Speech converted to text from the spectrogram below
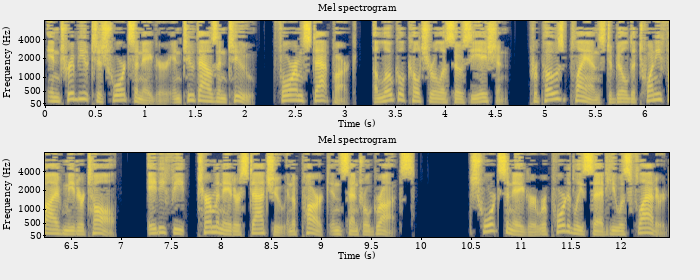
In tribute to Schwarzenegger in 2002, Forum Stadtpark, a local cultural association, proposed plans to build a 25 meter tall, 80 feet Terminator statue in a park in Central Graz. Schwarzenegger reportedly said he was flattered,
